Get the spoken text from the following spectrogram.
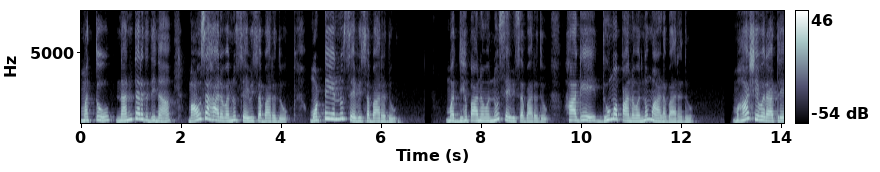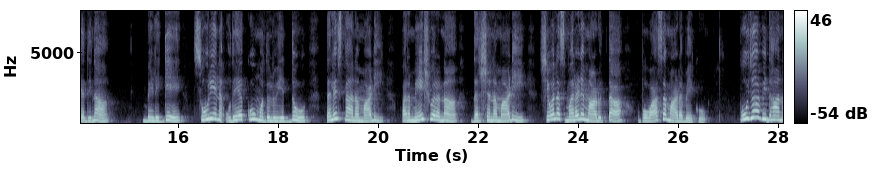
ಮತ್ತು ನಂತರದ ದಿನ ಮಾಂಸಾಹಾರವನ್ನು ಸೇವಿಸಬಾರದು, ಮೊಟ್ಟೆಯನ್ನು ಸೇವಿಸಬಾರದು, ಮದ್ಯಪಾನವನ್ನು ಸೇವಿಸಬಾರದು ಹಾಗೆಯೇ ಧೂಮಪಾನವನ್ನು ಮಾಡಬಾರದು. ಮಹಾಶಿವರಾತ್ರಿಯ ದಿನ ಬೆಳಿಗ್ಗೆ ಸೂರ್ಯನ ಉದಯಕ್ಕೂ ಮೊದಲು ಎದ್ದು ತಲೆ ಸ್ನಾನ ಮಾಡಿ ಪರಮೇಶ್ವರನ ದರ್ಶನ ಮಾಡಿ ಶಿವನ ಸ್ಮರಣೆ ಮಾಡುತ್ತಾ ಉಪವಾಸ ಮಾಡಬೇಕು. ಪೂಜಾ ವಿಧಾನ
